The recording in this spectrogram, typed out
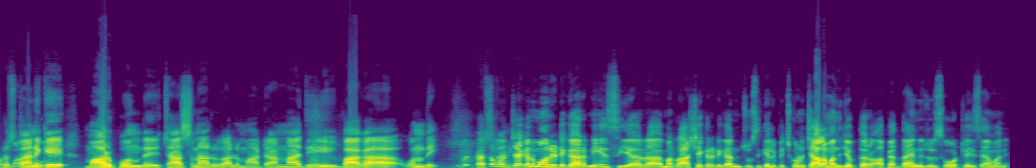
ప్రస్తుతానికి మార్పు ఉంది. చేస్తున్నారు. వాళ్ళు మాట అన్నది బాగా ఉంది. జగన్మోహన్ రెడ్డి గారిని మన రాజశేఖర రెడ్డి గారిని చూసి గెలిపించుకుని చాలా మంది చెప్తారు ఆ పెద్ద ఆయన చూసి ఓట్లు వేసామని.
